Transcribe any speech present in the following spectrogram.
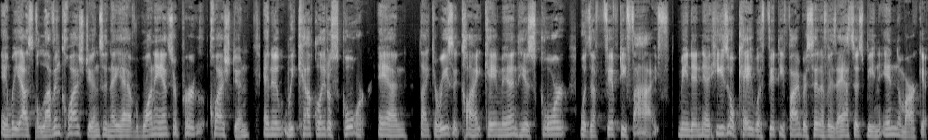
And we ask 11 questions and they have one answer per question. And it, we calculate a score. And like the recent client came in, his score was a 55, meaning that he's okay with 55% of his assets being in the market.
